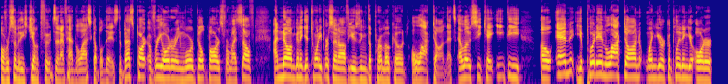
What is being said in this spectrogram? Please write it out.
over some of these junk foods that I've had the last couple days. The best part of reordering more built bars for myself, I know I'm going to get 20% off using the promo code locked on. That's L O C K E D O N. You put in locked on when you're completing your order,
